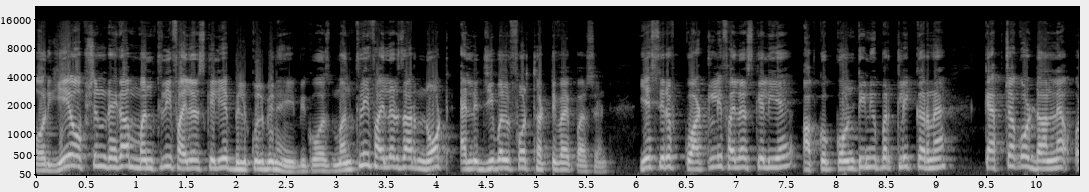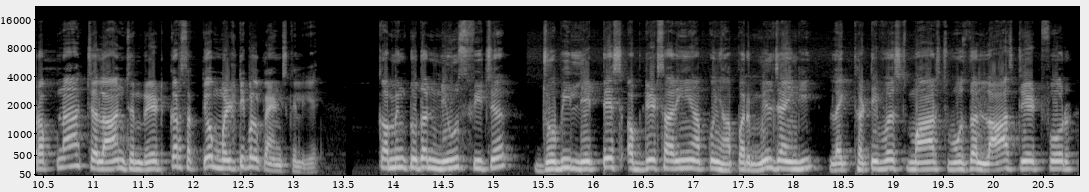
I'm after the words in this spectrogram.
और ये ऑप्शन रहेगा मंथली फाइलर्स के लिए बिल्कुल भी नहीं because monthly filers are not eligible for 35 percent ये सिर्फ़ क्वार्टरली फाइलर्स के लिए आपको कंटिन्यू पर क्लिक करना है। कैप्चा कोड डालना है और अपना चलान जनरेट कर सकते हो मल्टीपल क्लाइंट्स के लिए। Coming to the news feature जो भी लेटेस्ट अपडेट्स आ रही हैं, आपको यहाँ पर मिल जाएँगी। Like thirty first March was the last date for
